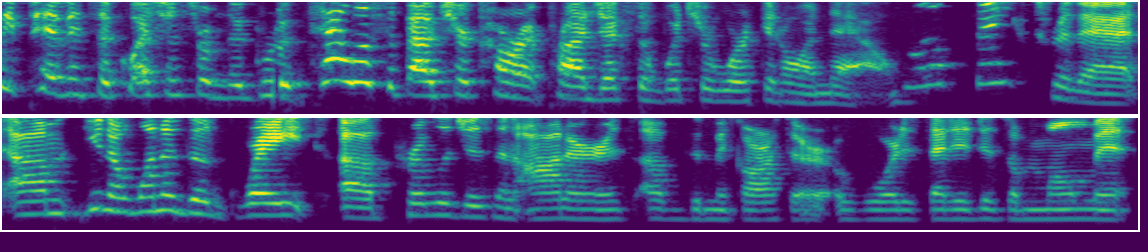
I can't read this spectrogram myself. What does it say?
we pivot to questions from the group, tell us about your current projects and what you're working on now. Well, thanks for that. Um, you know, one of the great uh, privileges and honors of the MacArthur Award is that it is a moment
